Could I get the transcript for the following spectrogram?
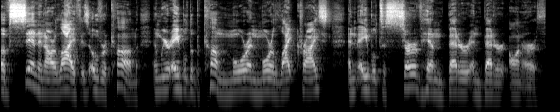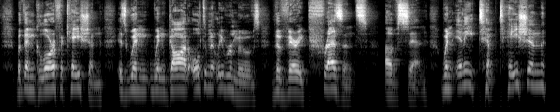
of sin in our life is overcome and we are able to become more and more like Christ and able to serve him better and better on earth. But then glorification is when when God ultimately removes the very presence of sin. When any temptation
